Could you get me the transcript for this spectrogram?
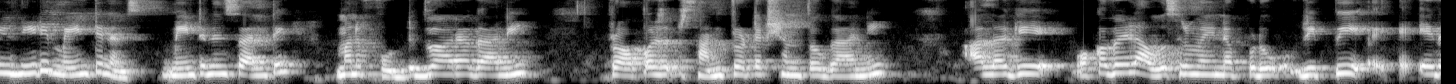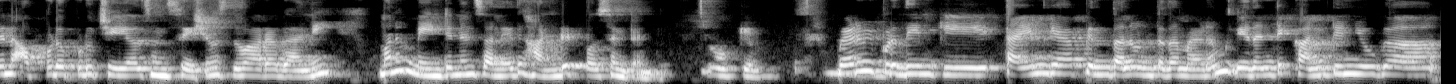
యూ నీడ్ మెయింటెనెన్స్ మెయింటెనెన్స్ అంటే మన ఫుడ్ ద్వారా కానీ ప్రాపర్ సన్ ప్రొటెక్షన్తో కానీ అలాగే ఒకవేళ అవసరమైనప్పుడు రిపీ ఏదైనా అప్పుడప్పుడు చేయాల్సిన సెషన్స్ ద్వారా కానీ మనం మెయింటెనెన్స్ అనేది హండ్రెడ్ పర్సెంట్ అండి. ఓకే. మేడం ఇప్పుడు దీనికి టైం గ్యాప్ ఇంత ఉంటుందా మేడం? లేదంటే కంటిన్యూగా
